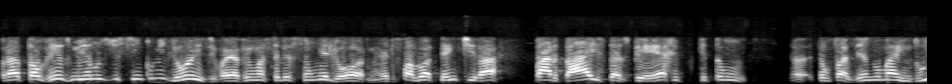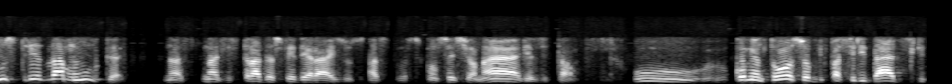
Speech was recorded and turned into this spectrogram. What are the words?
para talvez menos de 5 milhões, e vai haver uma seleção melhor. Né? Ele falou até em tirar pardais das BR, porque estão uh, fazendo uma indústria da multa nas, nas estradas federais, os, as, as, concessionárias e tal. O, comentou sobre facilidades que,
